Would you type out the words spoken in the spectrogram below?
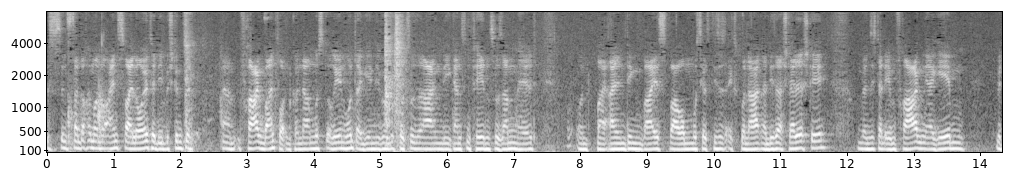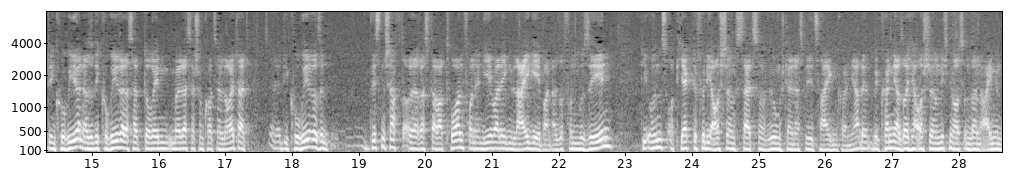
sind es dann doch immer nur ein, zwei Leute, die bestimmte ähm, Fragen beantworten können. Da muss Doreen runtergehen, die wirklich sozusagen die ganzen Fäden zusammenhält und bei allen Dingen weiß, warum muss jetzt dieses Exponat an dieser Stelle stehen. Und wenn sich dann eben Fragen ergeben mit den Kurieren, also die Kuriere, das hat Doreen Mölders ja schon kurz erläutert, äh, die Kuriere sind Wissenschaftler oder Restauratoren von den jeweiligen Leihgebern, also von Museen, die uns Objekte für die Ausstellungszeit zur Verfügung stellen, dass wir die zeigen können. Ja, wir können ja solche Ausstellungen nicht nur aus unseren eigenen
